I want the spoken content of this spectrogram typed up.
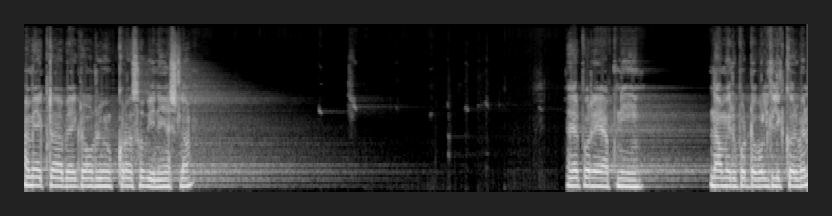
আমি একটা ব্যাকগ্রাউন্ড রিমুভ করা ছবি নিয়ে আসলাম। এরপরে আপনি নামের উপর ডবল ক্লিক করবেন।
